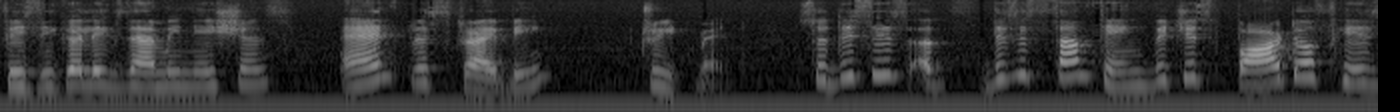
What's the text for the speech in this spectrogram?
physical examinations and prescribing treatment So this is a, this is something which is part of his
